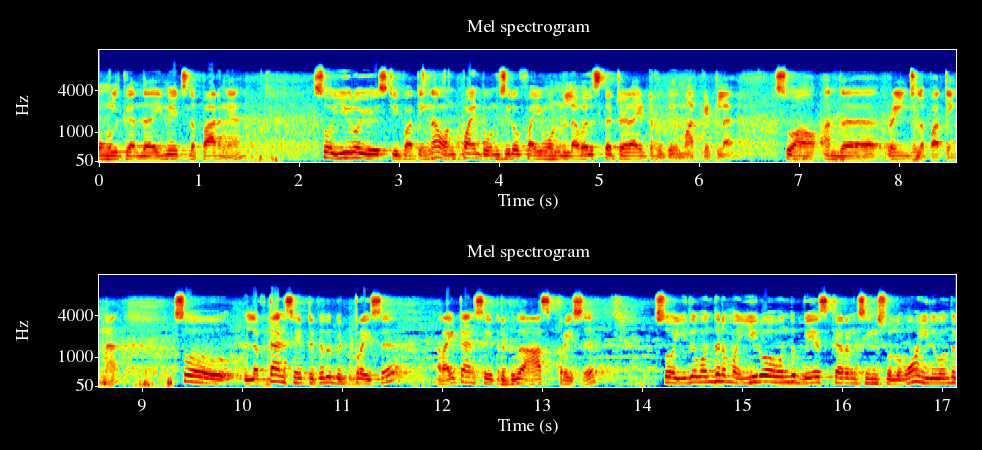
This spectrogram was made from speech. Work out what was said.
உங்களுக்கு அந்த இமேஜில் பாருங்கள் ஸோ யூரோ யூஎஸ்டி பார்த்தீங்கன்னா one point one zero five one லெவல்ஸில் ட்ரேட் ஆகிட்டு இருக்குது மார்க்கெட்டில் ஸோ அந்த ரேஞ்சில் பார்த்தீங்கன்னா. ஸோ லெஃப்ட் ஹேண்ட் சைடு இருக்குது bid price right hand side இருக்குது ஆஸ்க் ப்ரைஸு ஸோ இது வந்து நம்ம ஹீரோ வந்து பேஸ் கரன்சின்னு சொல்லுவோம். இது வந்து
